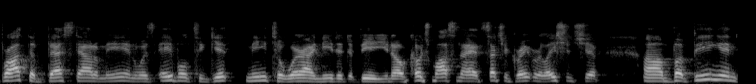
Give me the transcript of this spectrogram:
brought the best out of me and was able to get me to where I needed to be. You know, Coach Moss and I had such a great relationship, um, but being in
